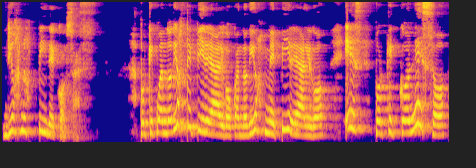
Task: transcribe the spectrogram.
Dios nos pide cosas. Porque cuando Dios te pide algo, cuando Dios me pide algo, es porque con eso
